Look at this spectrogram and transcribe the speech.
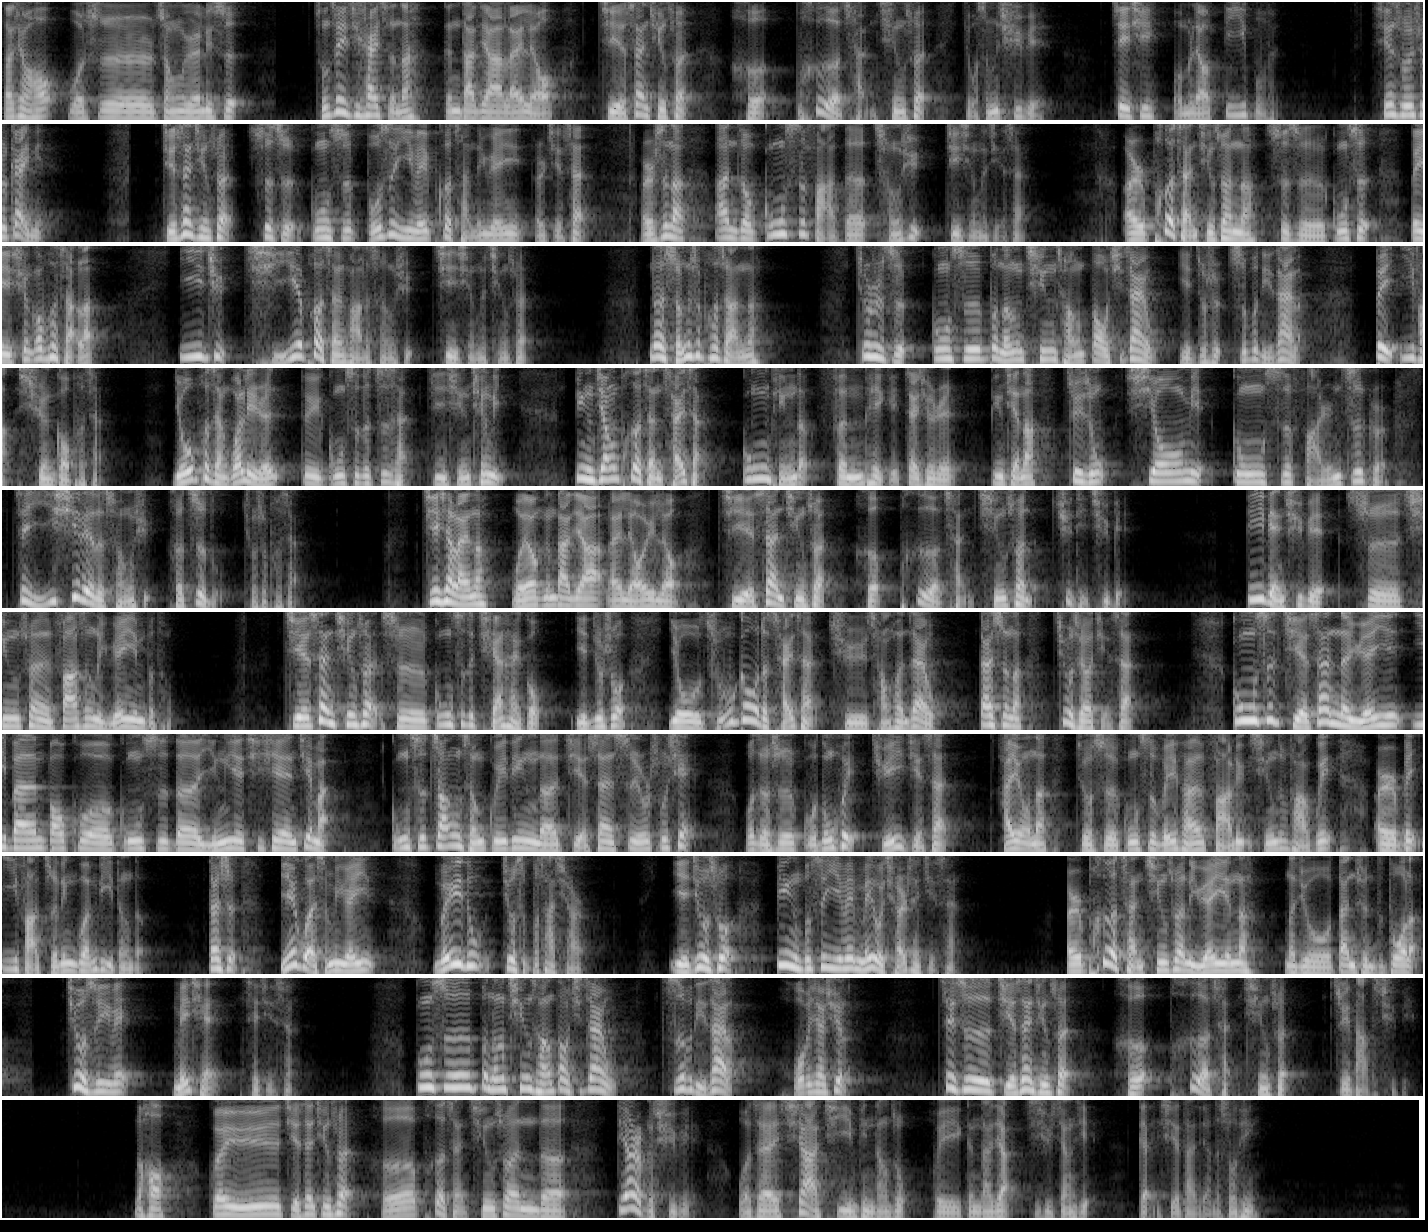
大家好，我是张国元律师。从这期开始呢，跟大家来聊解散清算和破产清算有什么区别。这期我们聊第一部分，先说一说概念。解散清算是指公司不是因为破产的原因而解散，而是呢按照公司法的程序进行了解散。而破产清算呢，是指公司被宣告破产了，依据企业破产法的程序进行了清算。那什么是破产呢？就是指公司不能清偿到期债务，也就是资不抵债了，被依法宣告破产，由破产管理人对公司的资产进行清理，并将破产财产公平的分配给债权人，并且呢，最终消灭公司法人资格，这一系列的程序和制度就是破产。接下来呢，我要跟大家来聊一聊解散清算。和破产清算的具体区别，第一点区别是清算发生的原因不同。解散清算是公司的钱还够，也就是说有足够的财产去偿还债务，但是呢就是要解散。公司解散的原因一般包括公司的营业期限届满、公司章程规定的解散事由出现，或者是股东会决议解散，还有呢就是公司违反法律、行政法规而被依法责令关闭等等。但是别管什么原因。唯独就是不差钱儿，也就是说，并不是因为没有钱儿才解散，而破产清算的原因呢，那就单纯的多了，就是因为没钱才解散，公司不能清偿到期债务，资不抵债了，活不下去了，这是解散清算和破产清算最大的区别。那好，关于解散清算和破产清算的第二个区别，我在下期音频当中会跟大家继续讲解。感谢大家的收听。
